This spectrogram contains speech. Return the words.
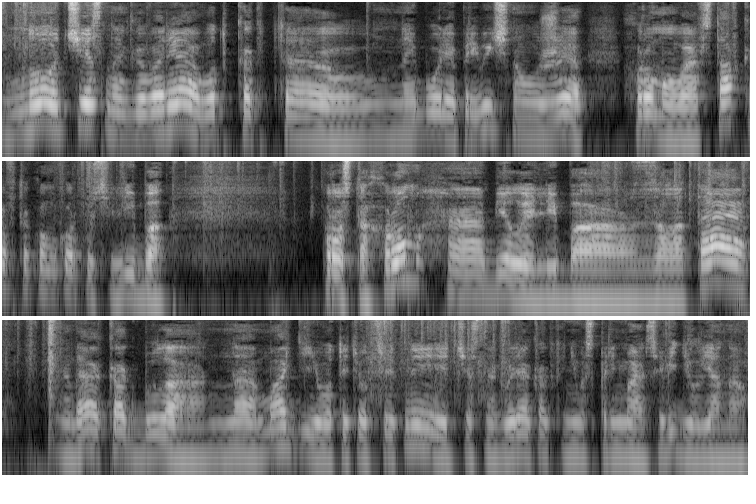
Но, честно говоря, вот как-то наиболее привычно уже хромовая вставка в таком корпусе. Либо просто хром а, белый, либо золотая. Да, как было на магии, вот эти вот цветные, честно говоря, как-то не воспринимаются. Видел я на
